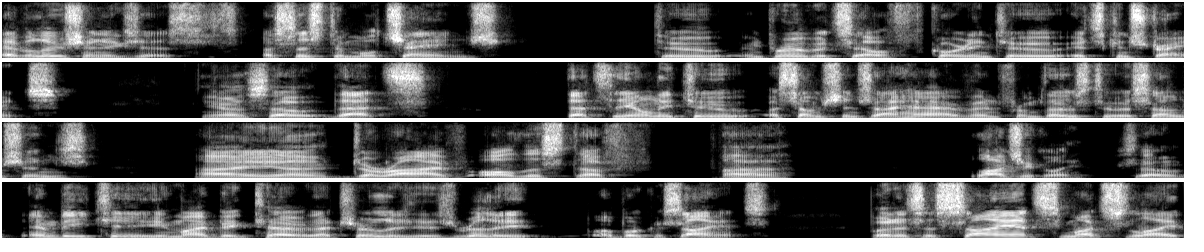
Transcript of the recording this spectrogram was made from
evolution exists. A system will change to improve itself according to its constraints. You know, so that's that's the only two assumptions I have, and from those two assumptions, I uh, derive all this stuff uh, logically. So MBT, My Big Toe, that trilogy is really a book of science, but it's a science much like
